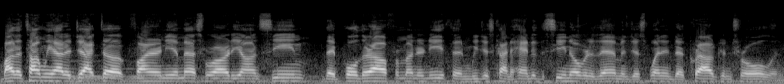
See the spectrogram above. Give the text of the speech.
By the time we had it jacked up, fire and EMS were already on scene. They pulled her out from underneath and we just kind of handed the scene over to them and just went into crowd control and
